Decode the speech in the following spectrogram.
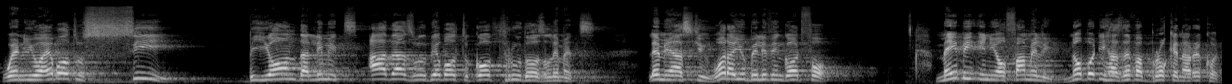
when you are able to see beyond the limits, others will be able to go through those limits. Let me ask you, what are you believing God for? Maybe in your family, nobody has ever broken a record.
